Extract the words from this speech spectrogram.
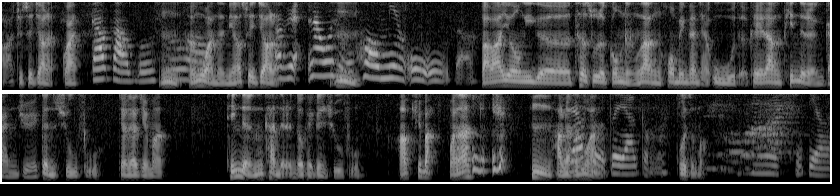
好，就睡觉了，乖。搞搞嗯，哦。很晚了，你要睡觉了那为什么后面雾雾的？爸爸用一个特殊的功能，让后面看起来雾雾的，可以让听的人感觉更舒服。这样了解吗？听的人跟看的人都可以更舒服。好，去吧，晚安。嗯，好了，很晚了。手这样干嘛？为什么？因为湿掉了。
